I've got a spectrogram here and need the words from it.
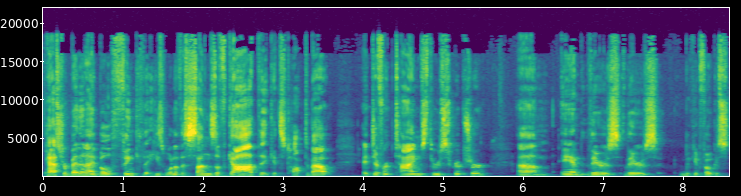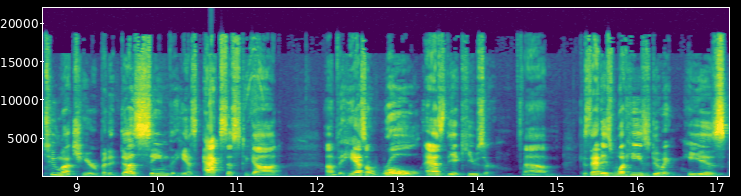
Pastor Ben and I both think that he's one of the sons of God that gets talked about at different times through Scripture. Um, and there's there's we could focus too much here, but it does seem that he has access to God, um, that he has a role as the accuser, because that is what he's doing. He is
